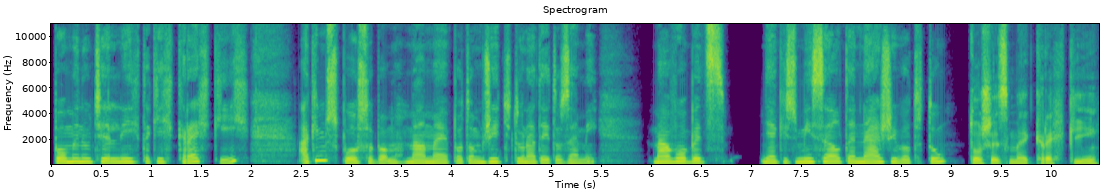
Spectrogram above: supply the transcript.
pomenutelných, takých krehkých. Akým spôsobom máme potom žiť tu na tejto zemi? Má vôbec nejaký zmysel ten náš život tu? to, že sme krehkí, e,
